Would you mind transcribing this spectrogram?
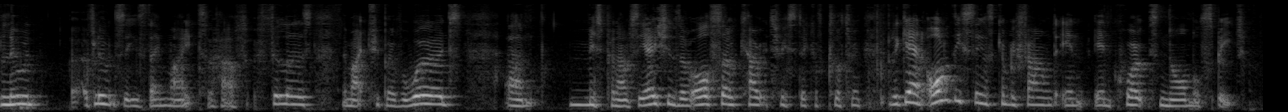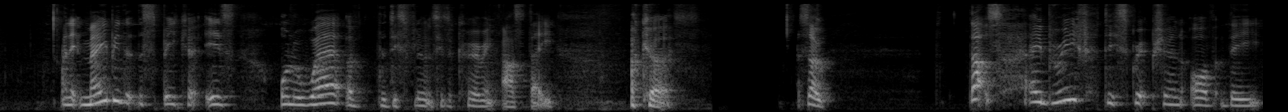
non-fluencies. They might have fillers, they might trip over words. Um, mispronunciations are also characteristic of cluttering. But again, all of these things can be found in, in quotes normal speech. And it may be that the speaker is unaware of the disfluencies occurring as they occur. So that's a brief description of the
